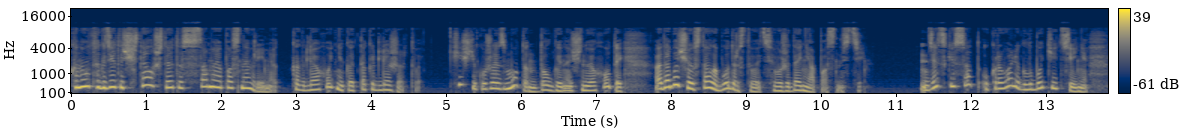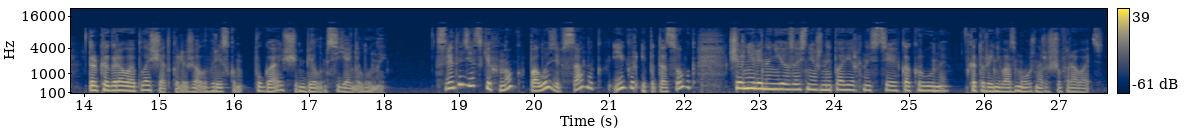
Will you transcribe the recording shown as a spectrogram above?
Кнут где-то читал, что это самое опасное время, как для охотника, так и для жертвы. Хищник уже измотан долгой ночной охотой, а добыча устала бодрствовать в ожидании опасностей. Детский сад укрывали глубокие тени, только игровая площадка лежала в резком, пугающем белом сиянии луны. Следы детских ног, полозьев санок, игр и потасовок чернели на нее заснеженной поверхности, как руны, которые невозможно расшифровать.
